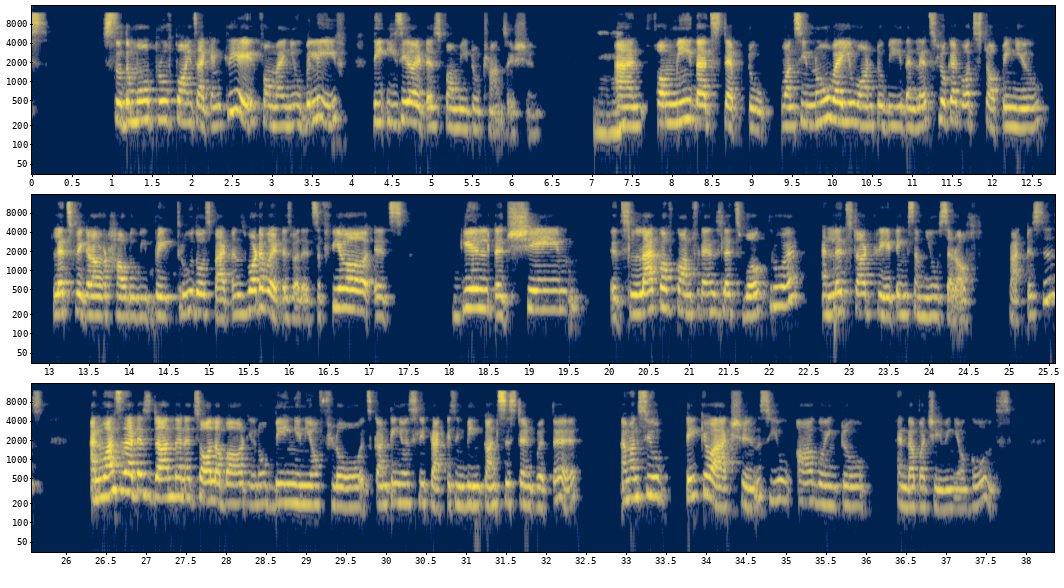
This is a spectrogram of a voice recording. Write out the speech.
So the more proof points i can create for my new belief the easier it is for me to transition. Mm-hmm. And for me, that's step two. Once you know where you want to be, then let's look at what's stopping you. Let's figure out how do we break through those patterns whatever it is whether it's a fear it's guilt it's shame it's lack of confidence. Let's work through it and let's start creating some new set of practices. And once that is done then it's all about you know being in your flow. It's continuously practicing being consistent with it. And once you take your actions you are going to end up achieving your goals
